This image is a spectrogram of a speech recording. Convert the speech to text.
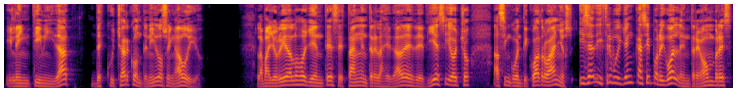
y la intimidad de escuchar contenidos en audio. La mayoría de los oyentes están entre las edades de 18 a 54 años y se distribuyen casi por igual entre hombres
